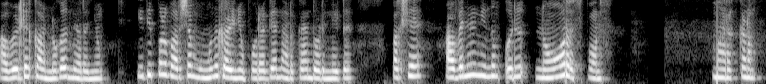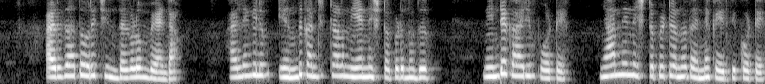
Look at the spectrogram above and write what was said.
അവളുടെ കണ്ണുകൾ നിറഞ്ഞു. ഇതിപ്പോൾ വർഷം മൂന്ന് കഴിഞ്ഞു പുറകെ നടക്കാൻ തുടങ്ങിയിട്ട്. പക്ഷേ അവനിൽ നിന്നും ഒരു നോ റെസ്പോൺസ്. മറക്കണം. അരുതാത്ത ഒരു ചിന്തകളും വേണ്ട. അല്ലെങ്കിലും എന്ത് കണ്ടിട്ടാണ് നീ എന്നെ ഇഷ്ടപ്പെടുന്നത്? നിന്റെ കാര്യം പോട്ടെ. ഞാൻ നിന്നെ ഇഷ്ടപ്പെട്ടു എന്ന് തന്നെ കരുതിക്കോട്ടെ.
